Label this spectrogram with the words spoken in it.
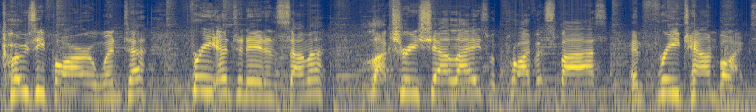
cozy fire in winter, free internet in summer, luxury chalets with private spas, and free town bikes.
